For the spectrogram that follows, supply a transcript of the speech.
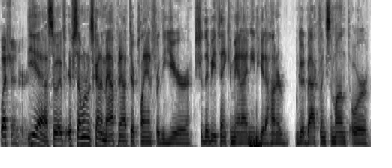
question? Or Yeah. So if, if someone was kind of mapping out their plan for the year, should they be thinking, man, I need to get 100 good backlinks a month or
